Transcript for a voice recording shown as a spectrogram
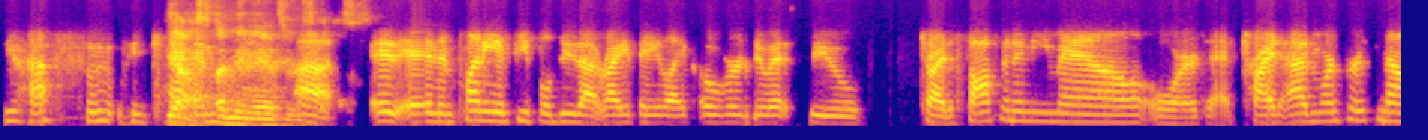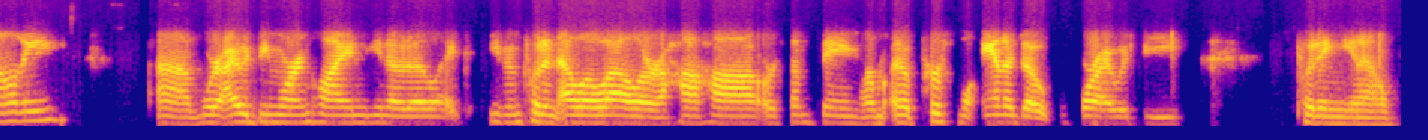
you absolutely can. Yes, I mean the answer is uh, yes. And, and plenty of people do that, right? They like overdo it to try to soften an email or to try to add more personality. Um, where I would be more inclined, you know, to like even put an LOL or a haha or something or a personal anecdote before I would be putting, you know,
